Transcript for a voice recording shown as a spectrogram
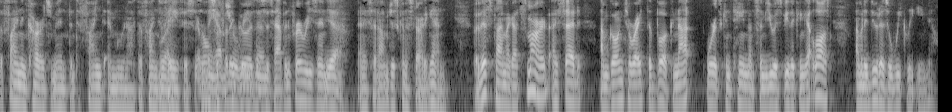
to find encouragement and to find emuna, to find Right. faith. This is Everything also for the good. reason. This has happened for a reason. Yeah. And I said, I'm just going to start again. But this time I got smart. I said, I'm going to write the book, not where it's contained on some USB that can get lost. I'm going to do it as a weekly email.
